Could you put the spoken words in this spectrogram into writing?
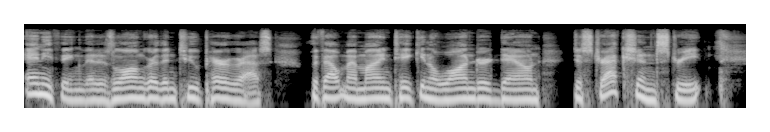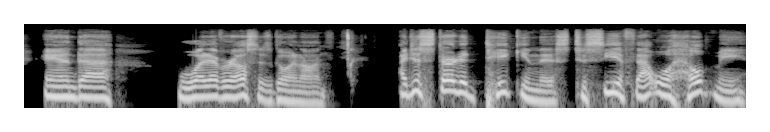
anything that is longer than two paragraphs without my mind taking a wander down distraction street and uh, whatever else is going on. I just started taking this to see if that will help me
